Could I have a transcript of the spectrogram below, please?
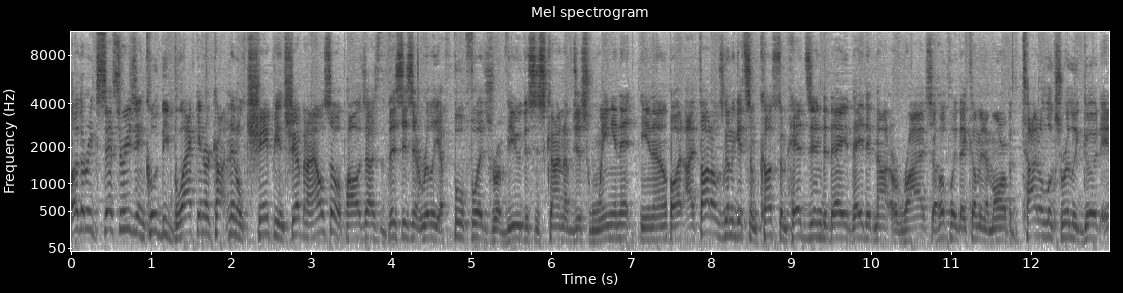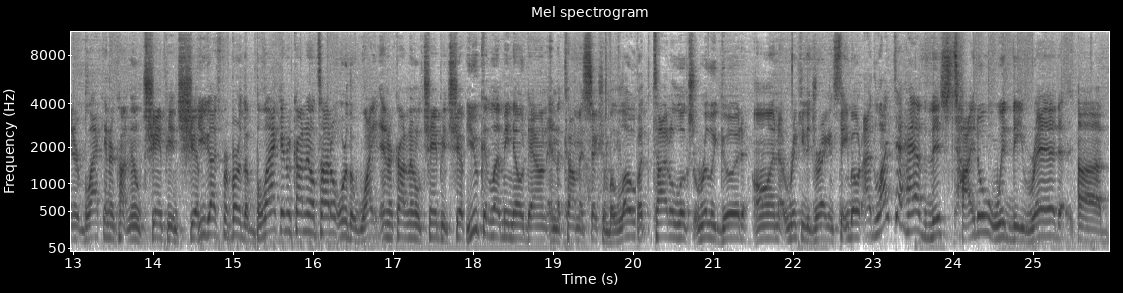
Other accessories include the Black Intercontinental Championship, and I also apologize that this isn't really a full-fledged review. This is kind of just winging it, you know? But I thought I was going to get some custom heads in today. They did not arrive, so hopefully they come in tomorrow. But the title looks really good. Inter Black Intercontinental Championship. You guys prefer the Black Intercontinental title or the White Intercontinental Championship? You can let me know down in the comment section below. But the title looks really good on Ricky the Dragon Steamboat. I'd like to have this title with the red uh,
